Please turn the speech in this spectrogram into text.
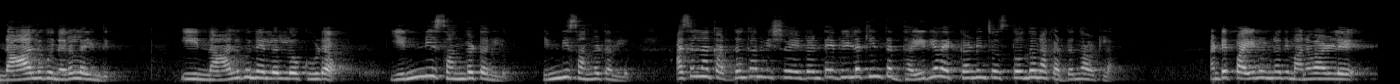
నాలుగు నెలలైంది. ఈ నాలుగు నెలల్లో కూడా ఎన్ని సంఘటనలు ఎన్ని సంఘటనలు అసలు నాకు అర్థం కాని విషయం ఏంటంటే వీళ్ళకి ఇంత ధైర్యం ఎక్కడి నుంచి వస్తుందో నాకు అర్థం కావట్లా. అంటే పైన ఉన్నది మనవాళ్ళే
